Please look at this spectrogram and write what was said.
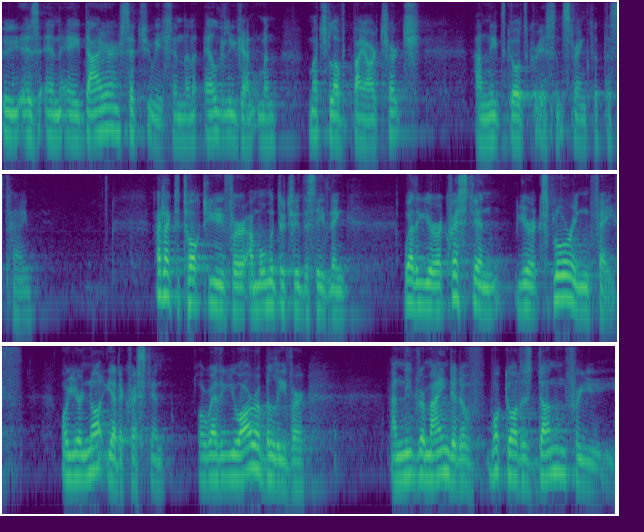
who is in a dire situation, an elderly gentleman, much loved by our church, and needs God's grace and strength at this time. I'd like to talk to you for a moment or two this evening, whether you're a Christian, you're exploring faith, or you're not yet a Christian, or whether you are a believer and need reminded of what God has done for you.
